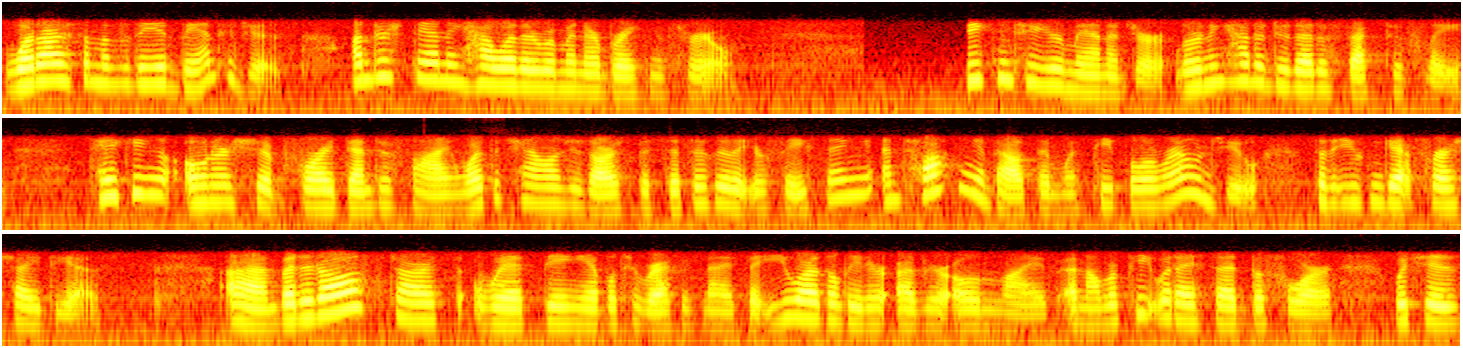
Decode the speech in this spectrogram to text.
what are some of the advantages, understanding how other women are breaking through, speaking to your manager, learning how to do that effectively, taking ownership for identifying what the challenges are specifically that you're facing and talking about them with people around you so that you can get fresh ideas. Um, but it all starts with being able to recognize that you are the leader of your own life. And I'll repeat what I said before, which is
